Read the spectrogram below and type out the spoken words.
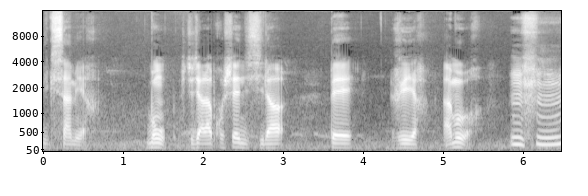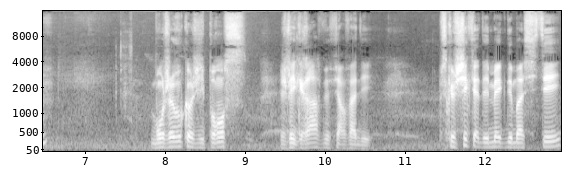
Nique sa mère. Bon, je te dis à la prochaine, d'ici là, paix, rire, amour. Mm-hmm. Bon, j'avoue, quand j'y pense, je vais grave me faire vanner. Parce que je sais qu'il y a des mecs de ma cité,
